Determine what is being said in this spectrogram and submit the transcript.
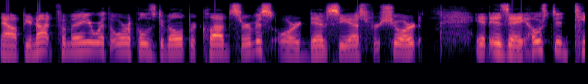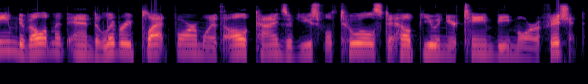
Now, if you're not familiar with Oracle's Developer Cloud Service, or DevCS for short, it is a hosted team development and delivery platform with all kinds of useful tools to help you and your team be more efficient.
